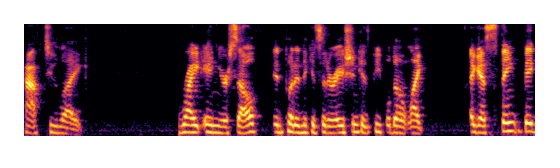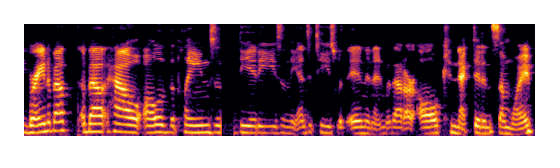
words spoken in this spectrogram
have to like write in yourself and put into consideration because people don't like I guess think big brain about about how all of the planes and deities and the entities within and, and without are all connected in some way.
